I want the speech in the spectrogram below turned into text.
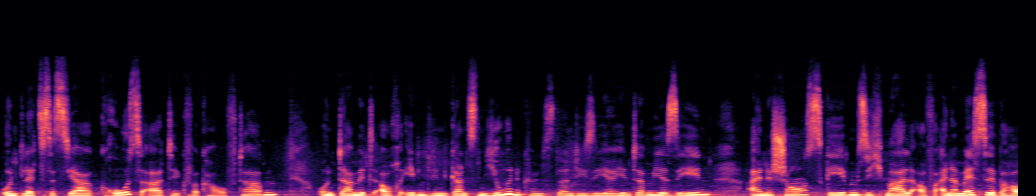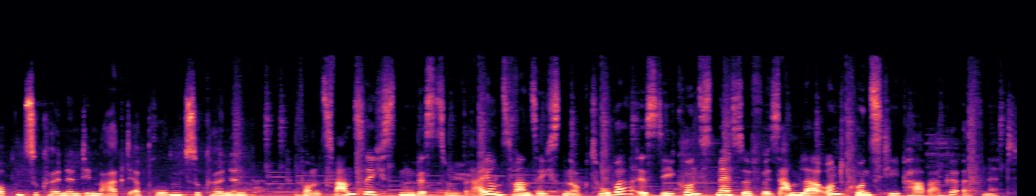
und letztes Jahr großartig verkauft haben und damit auch eben den ganzen jungen Künstlern, die Sie hier hinter mir sehen, eine Chance geben, sich mal auf einer Messe behaupten zu können, den Markt erproben zu können. Vom 20. bis zum 23. Oktober ist die Kunstmesse für Sammler und Kunstliebhaber geöffnet.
